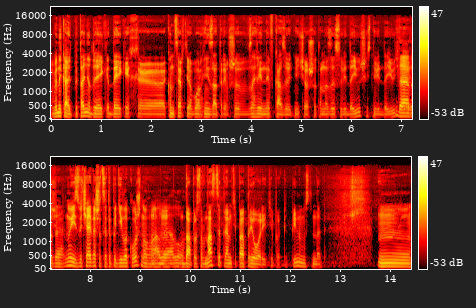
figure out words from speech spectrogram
виникають питання до деяких, деяких е, концертів або організаторів, що взагалі не вказують нічого, що там на ЗСУ віддають, щось не віддають. Да, да, да. Ну і звичайно, що це типу діло кожного, але uh-huh. алло. Да, просто в нас це прям типу, апріорі, типу, підпільному стендапі. Е,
